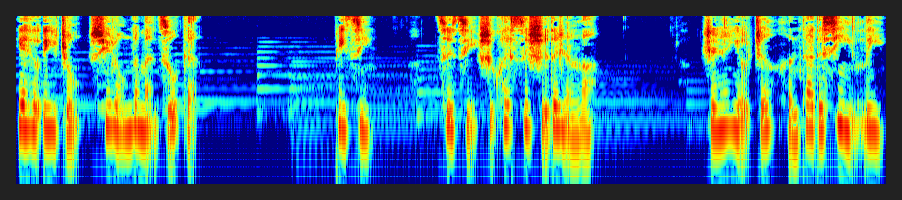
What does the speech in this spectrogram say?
也有一种虚荣的满足感。毕竟，自己是快四十的人了，仍然有着很大的吸引力。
